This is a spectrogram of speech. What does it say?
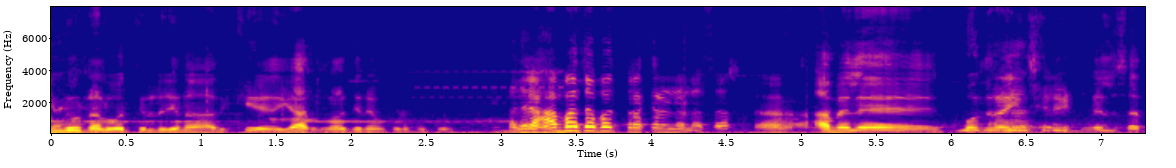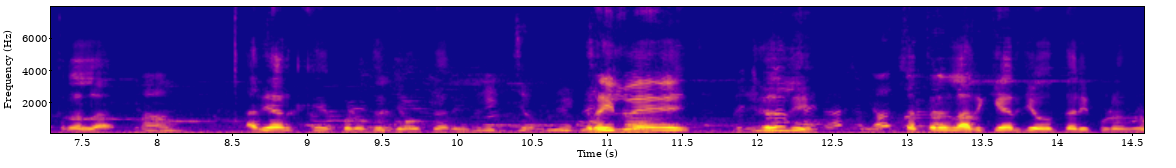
ಇನ್ನೂರ ನಲವತ್ತೆರಡು ಜನ ಅದಕ್ಕೆ ಯಾರು ರಾಜೀನಾಮೆ ಕೊಡ್ಬೇಕು? ಅಂದ್ರೆ ಅಹಮದಾಬಾದ್ ಪ್ರಕರಣ ಸರ್? ಆಮೇಲೆ ಗೋಧ್ರಾ ಇನ್ಸಿಡೆಂಟ್ನಲ್ಲಿ ಸತ್ರಲ್ಲ ಅದ್ಯಾರಕ್ಕೆ ಕೊಡೋದು ಜವಾಬ್ದಾರಿ? ರೈಲ್ವೆ ಇದರಲ್ಲಿ ಸತ್ರಲ್ಲ ಅದಕ್ಕೆ ಯಾರು ಜವಾಬ್ದಾರಿ ಕೊಡೋದು?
